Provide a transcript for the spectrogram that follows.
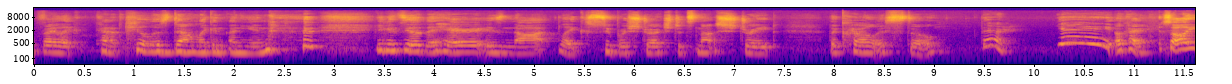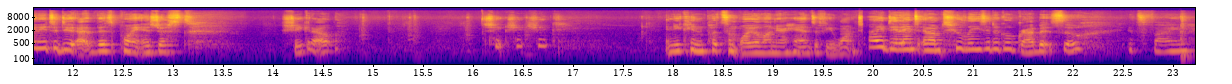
if I like kind of peel this down like an onion, you can see that the hair is not like super stretched. It's not straight. The curl is still there. Yay! Okay, so all you need to do at this point is just shake it out. Shake, shake, shake. And you can put some oil on your hands if you want. I didn't, and I'm too lazy to go grab it, so it's fine.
